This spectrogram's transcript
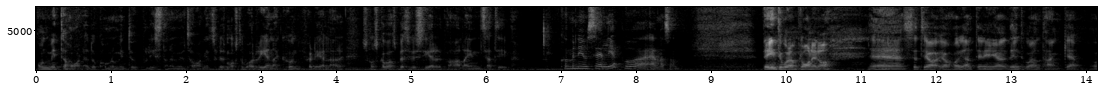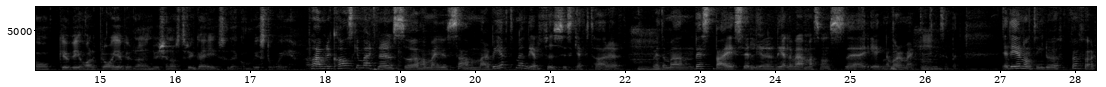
Om de inte har det, då kommer de inte upp på listan överhuvudtaget. Så det måste vara rena kundfördelar som ska vara specificerade på alla initiativ. Kommer ni att sälja på Amazon? Det är inte våran plan idag. Eh, så jag, jag har egentligen inga, det är inte våran tanke. Och vi har ett bra erbjudande vi känner oss trygga i, så det kommer vi stå i. På amerikanska marknaden så har man ju samarbete med en del fysiska aktörer. Mm. Vet man, Best Buy säljer en del av Amazons eh, egna varumärken mm. till exempel. Är det någonting du är öppen för?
